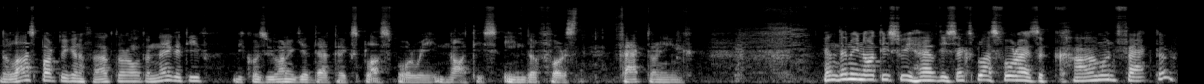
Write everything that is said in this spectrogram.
the last part, we're going to factor out a negative because we want to get that x plus 4 we notice in the first factoring. And then we notice we have this x plus 4 as a common factor.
